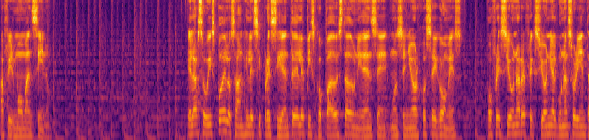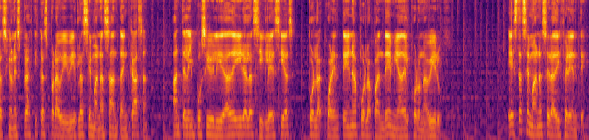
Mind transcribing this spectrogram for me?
afirmó Mancino. El arzobispo de Los Ángeles y presidente del episcopado estadounidense, Monseñor José Gómez, ofreció una reflexión y algunas orientaciones prácticas para vivir la Semana Santa en casa ante la imposibilidad de ir a las iglesias por la cuarentena por la pandemia del coronavirus. Esta semana será diferente.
